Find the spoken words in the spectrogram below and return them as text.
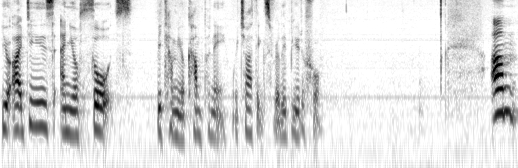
your ideas and your thoughts become your company, which I think is really beautiful. Um,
